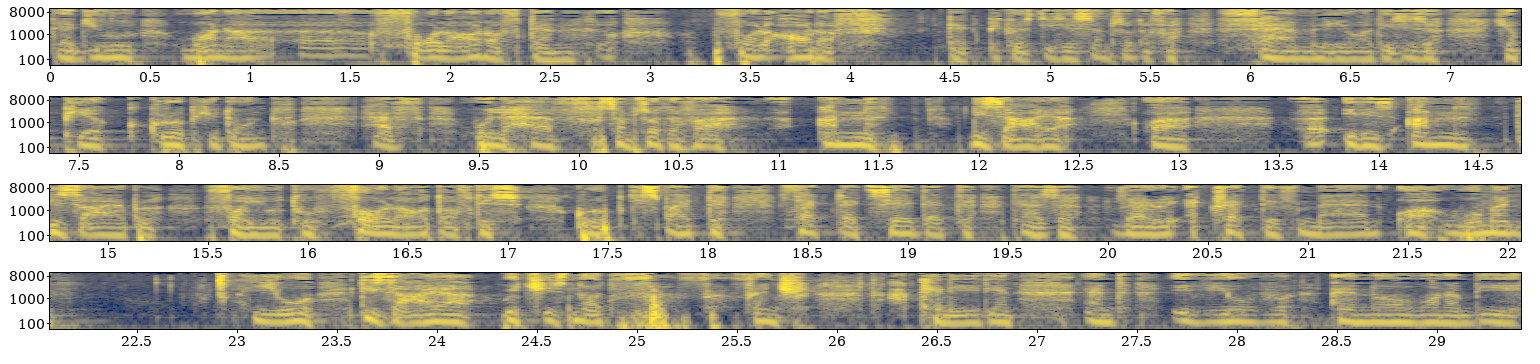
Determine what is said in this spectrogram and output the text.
that you wanna uh, fall out of them, fall out of that because this is some sort of a family or this is a, your peer group. You don't have will have some sort of a undesire or uh, it is undesirable for you to fall out of this group, despite the fact, let's say, that there's a very attractive man or woman you desire, which is not f- f- French Canadian. And if you, I don't know, want to be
